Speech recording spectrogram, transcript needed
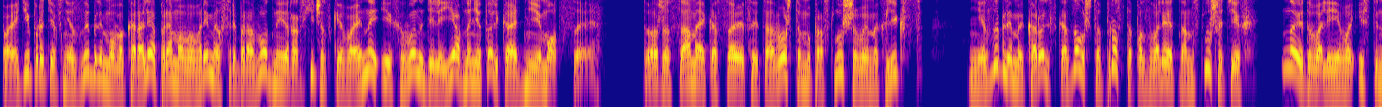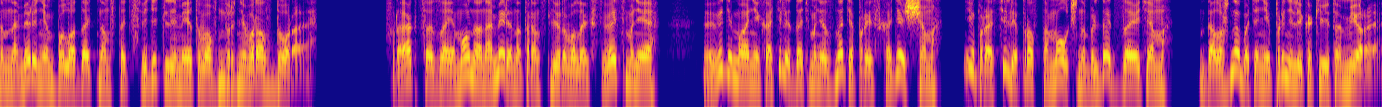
Пойти против незыблемого короля прямо во время среброводной иерархической войны их вынудили явно не только одни эмоции. То же самое касается и того, что мы прослушиваем их ликс. Незыблемый король сказал, что просто позволяет нам слушать их, но едва ли его истинным намерением было дать нам стать свидетелями этого внутреннего раздора. Фракция Займона намеренно транслировала их связь мне. Видимо, они хотели дать мне знать о происходящем и просили просто молча наблюдать за этим. Должно быть, они приняли какие-то меры.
